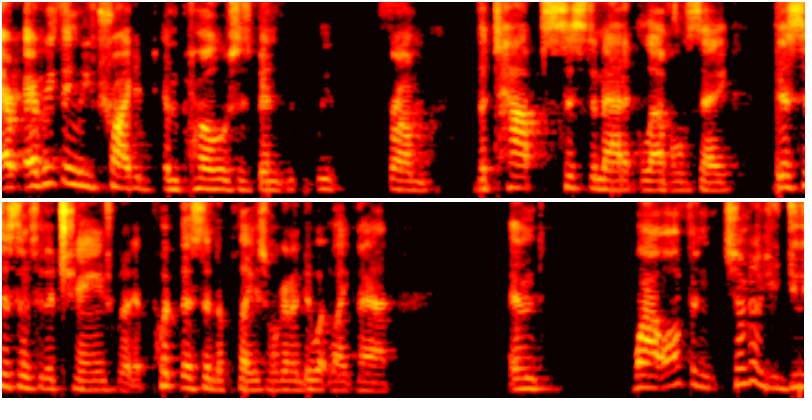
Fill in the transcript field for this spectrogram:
everything we've tried to impose has been we, from the top systematic level say this system's going to change we're going to put this into place we're going to do it like that and while often sometimes you do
